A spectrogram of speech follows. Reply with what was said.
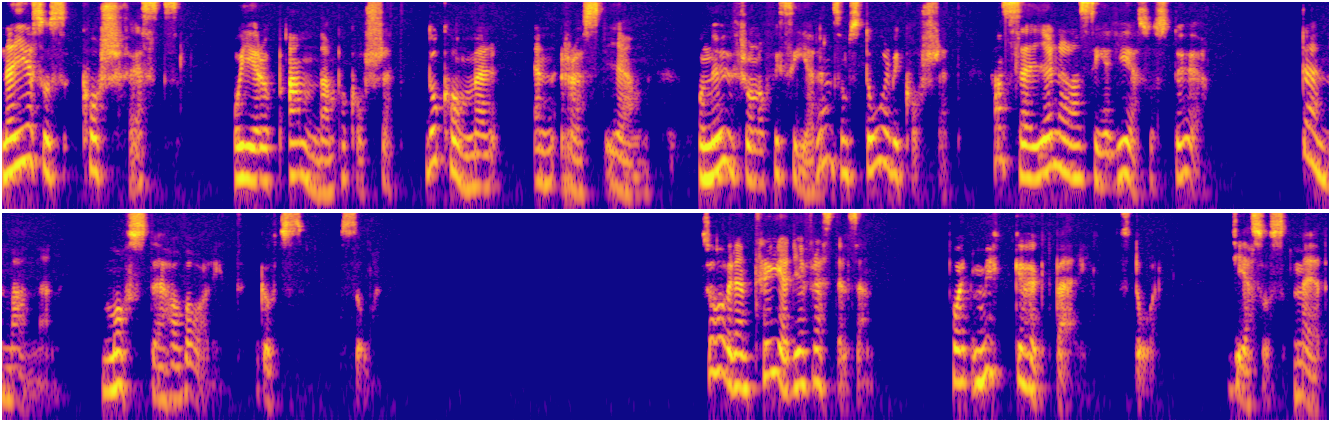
När Jesus korsfästs och ger upp andan på korset, då kommer en röst igen. Och nu från officeren som står vid korset. Han säger när han ser Jesus dö. Den mannen måste ha varit Guds son. Så har vi den tredje frestelsen. På ett mycket högt berg står Jesus med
